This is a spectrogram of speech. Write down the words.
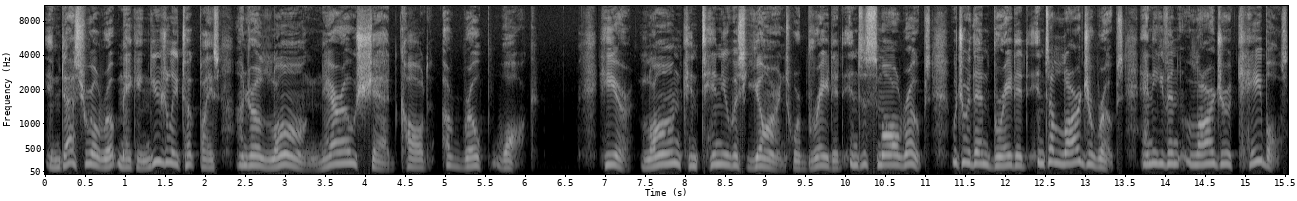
industrial rope making usually took place under a long, narrow shed called a rope walk. Here, long continuous yarns were braided into small ropes, which were then braided into larger ropes and even larger cables,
